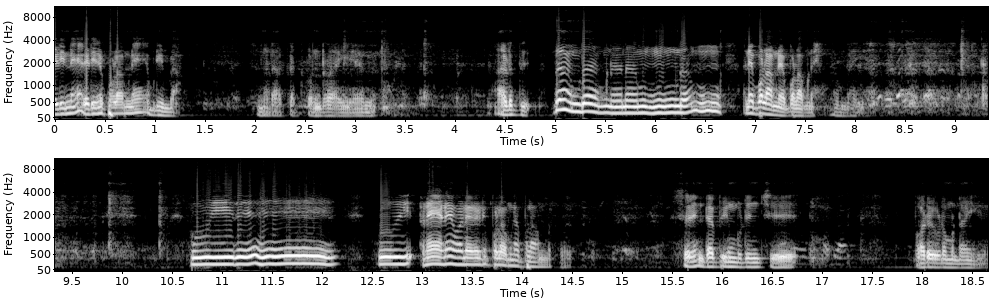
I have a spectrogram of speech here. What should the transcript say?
ரெடினே ரெடினே போலாம்னே அப்படின்பா என்னடா கட் பண்ணுறாங்கன்னு அடுத்து. தம் தம் நனம் தம். அண்ணே போலாம்ண்ணே போலாம்ண்ணே உயிரே உயிர் அண்ணே அண்ணே உடனே போலாம்ண்ணே போலாம்னே சரி டப்பிங் முடிஞ்சு பாட விட மாட்டாங்க.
